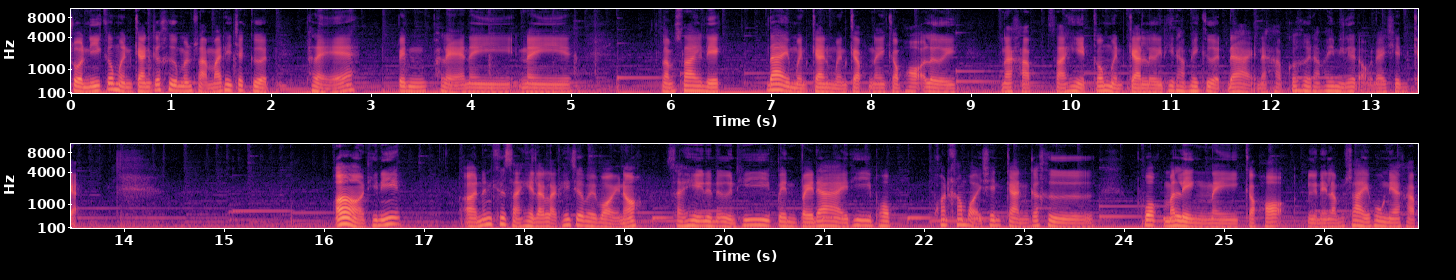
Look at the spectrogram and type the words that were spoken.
ส่วนนี้ก็เหมือนกันก็คือมันสามารถที่จะเกิดแผลเป็นแผลในในลำไส้เล็กได้เหมือนกันเหมือนกับในกระเพาะเลย นะครับ สาเหตุก็เหมือนกันเลยที่ทำให้เกิดได้นะครับ ก็คือทำให้มีเลือดออกได้เช่นกันอ๋อทีนี้นั่นคือสาเหตุหลักๆ ที่เจอบ่อยๆเนาะสาเหตุอื่นๆที่เป็นไปได้ที่พบค่อนข้างบ่อยเช่นกัน ก็คือ พวกมะเร็งในกระเพาะหรือในลำไส้พวกนี้ครับ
